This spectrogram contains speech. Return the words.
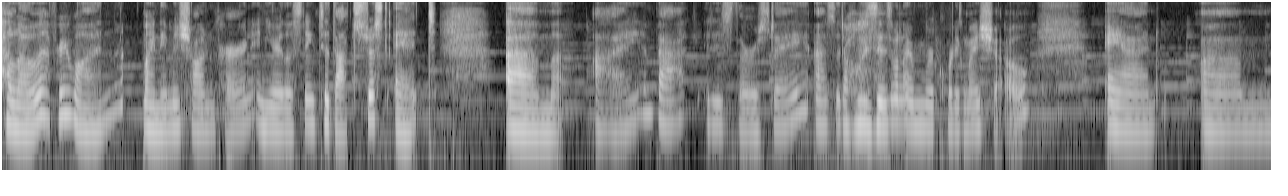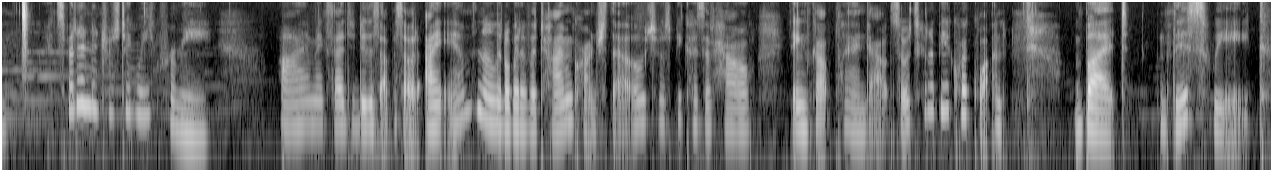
Hello, everyone. My name is Sean Kern, and you're listening to That's Just It. Um, I am back. It is Thursday, as it always is when I'm recording my show, and um, it's been an interesting week for me. I'm excited to do this episode. I am in a little bit of a time crunch though, just because of how things got planned out. So it's going to be a quick one. But this week,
